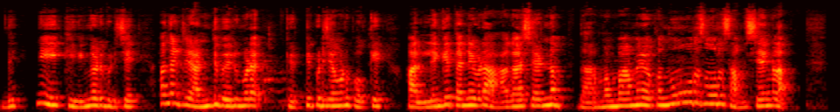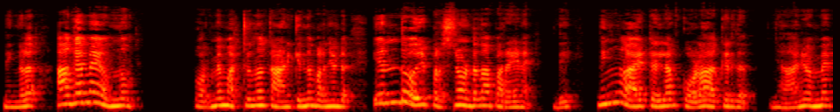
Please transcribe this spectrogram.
ദേ നീ ഈ കീ ഇങ്ങോട്ട് പിടിച്ചേ. എന്നിട്ട് രണ്ടുപേരും കൂടെ കെട്ടിപ്പിടിച്ച് അങ്ങോട്ട് പൊക്കെ. അല്ലെങ്കിൽ തന്നെ ഇവിടെ ആകാശേണ്ണും ധർമ്മമാമനും ഒക്കെ നൂറ് നൂറ് സംശയങ്ങളാ. നിങ്ങൾ അകമേ ഒന്നും പുറമെ മറ്റൊന്ന് കാണിക്കുന്ന പറഞ്ഞുകൊണ്ട് എന്തോ ഒരു പ്രശ്നം ഉണ്ടെന്നാ പറയണേ. ദേ നിങ്ങളായിട്ടെല്ലാം കൊളാക്കരുത്. ഞാനും അമ്മയും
